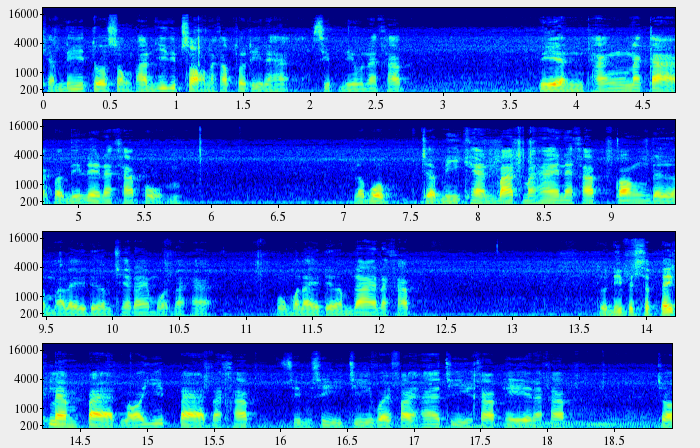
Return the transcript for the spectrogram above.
Camry ตัว 2022 นะครับ ตัวทีนะฮะ 10 นิ้วนะครับ เปลี่ยนทั้งหน้ากากแบบนี้เลยนะครับผม ระบบจะมีแคนบัสมาให้นะครับ กล้องเดิมอะไรเดิมใช้ได้หมดนะฮะพวงมาลัยเดิมได้นะครับ ตัวนี้เป็นสเปค RAM 8 128 นะครับ SIM 4G Wi-Fi 5G CarPlay นะครับ จอ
